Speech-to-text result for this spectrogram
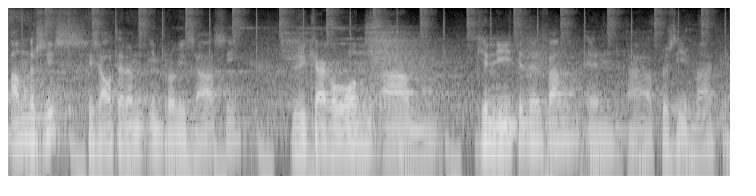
anders is. Het is altijd een improvisatie. Dus ik ga gewoon um, genieten ervan en uh, plezier maken.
